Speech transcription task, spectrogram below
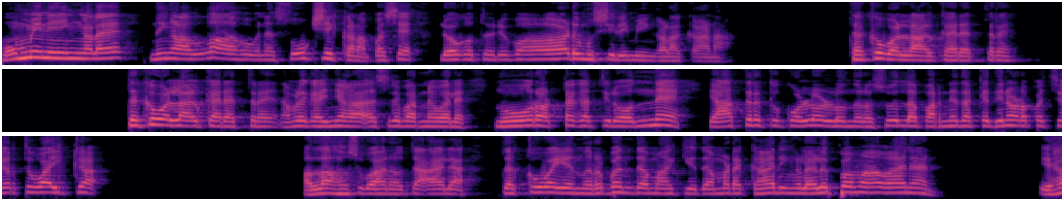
മൊമ്മിനീങ്ങളെ നിങ്ങൾ അള്ളാഹുവിനെ സൂക്ഷിക്കണം. പക്ഷെ ലോകത്ത് ഒരുപാട് മുസ്ലിമീങ്ങളെ കാണാം. തെക്കുവള്ള ആൾക്കാർ എത്ര തെക്കുവള്ള ആൾക്കാർ എത്ര നമ്മൾ കഴിഞ്ഞ ക്ലാസ്സിൽ പറഞ്ഞ പോലെ നൂറൊട്ടകത്തിൽ ഒന്നേ യാത്രയ്ക്ക് കൊള്ളുള്ളൂ എന്ന് റസൂല്ല പറഞ്ഞതൊക്കെ ഇതിനോടൊപ്പം ചേർത്ത് വായിക്കുക അള്ളാഹു സുബാനോ താല തെക്കുവയെ നിർബന്ധമാക്കിയത് നമ്മുടെ കാര്യങ്ങൾ എളുപ്പമാവാനാൻ ഇഹ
